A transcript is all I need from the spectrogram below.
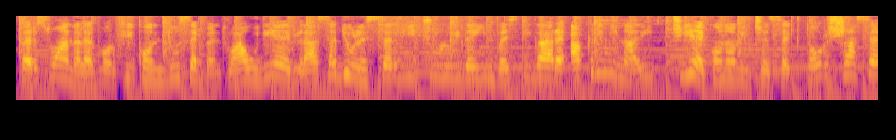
Persoanele vor fi conduse pentru audieri la sediul Serviciului de Investigare a Criminalității Economice Sector 6.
